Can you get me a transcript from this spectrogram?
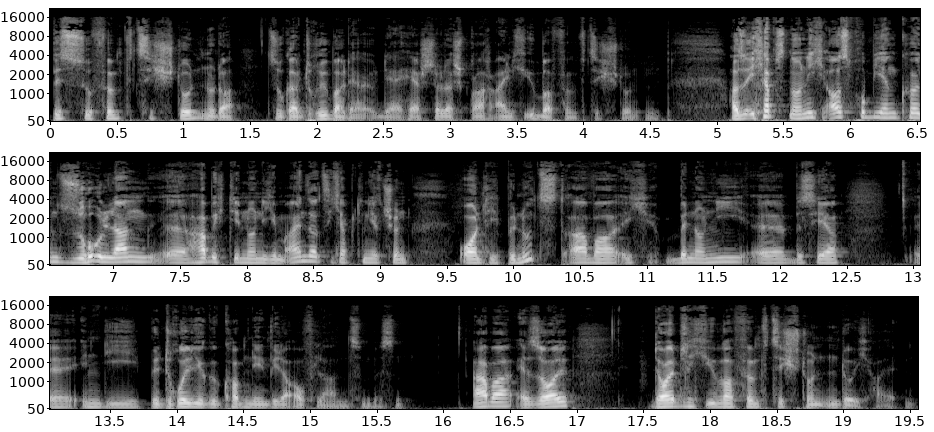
bis zu 50 Stunden oder sogar drüber. Der, der Hersteller sprach eigentlich über 50 Stunden. Also ich habe es noch nicht ausprobieren können. So lang äh, habe ich den noch nicht im Einsatz. Ich habe den jetzt schon ordentlich benutzt, aber ich bin noch nie äh, bisher äh, in die Bedrulle gekommen, den wieder aufladen zu müssen aber er soll deutlich über 50 Stunden durchhalten.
